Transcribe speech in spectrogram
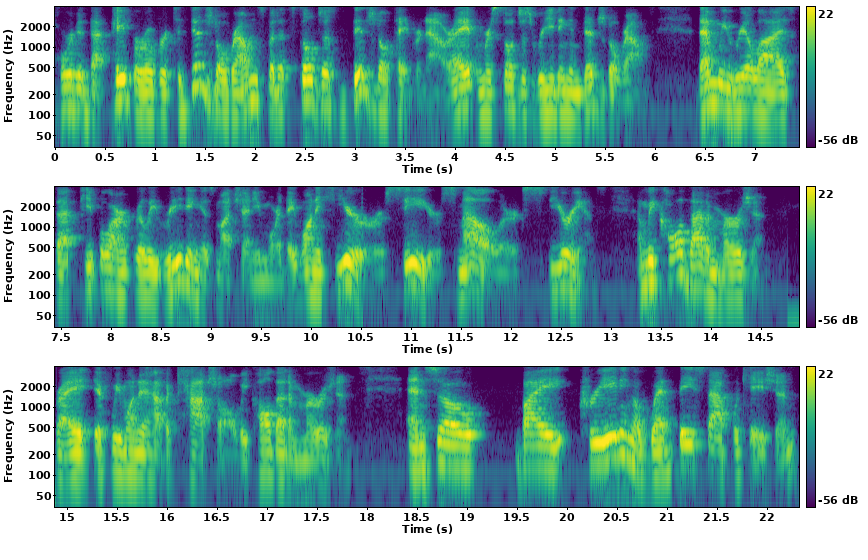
ported that paper over to digital realms, but it's still just digital paper now, right? And we're still just reading in digital realms. Then we realized that people aren't really reading as much anymore. They want to hear or see or smell or experience. And we call that immersion, right? If we want to have a catch all, we call that immersion. And so by creating a web based application,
